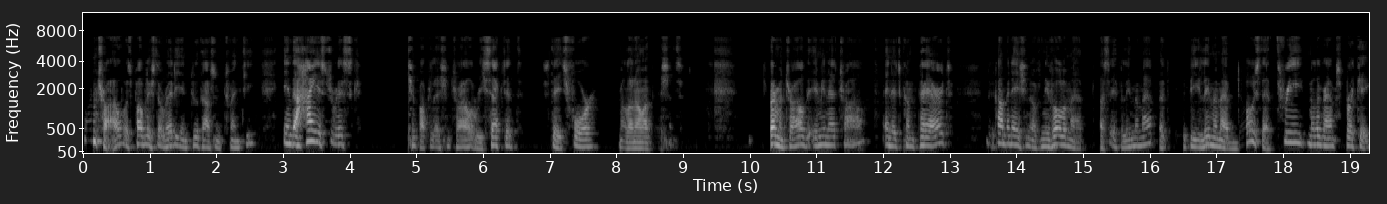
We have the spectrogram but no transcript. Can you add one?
One trial was published already in 2020 in the highest risk patient population trial, resected stage 4 melanoma patients. German trial, the IMMUNED trial, and it compared the combination of nivolumab plus ipilimumab, but ipilimumab dosed at 3 milligrams per kg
